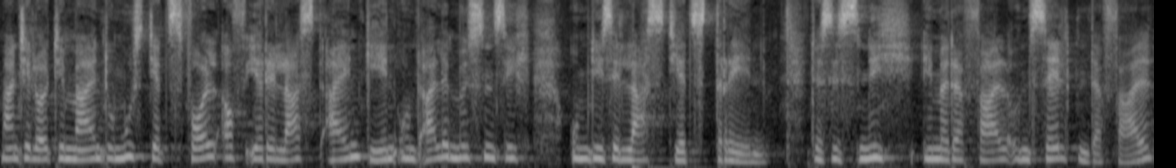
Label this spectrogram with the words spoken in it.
manche Leute meinen, du musst jetzt voll auf ihre Last eingehen und alle müssen sich um diese Last jetzt drehen. Das ist nicht immer der Fall und selten der Fall.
